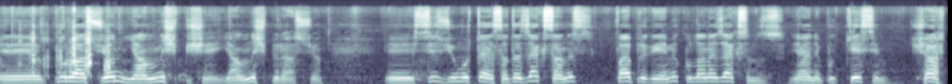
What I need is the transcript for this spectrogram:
e, bu rasyon yanlış bir şey. Yanlış bir rasyon. E, siz yumurtaya satacaksanız fabrika yemi kullanacaksınız. Yani bu kesin şart.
